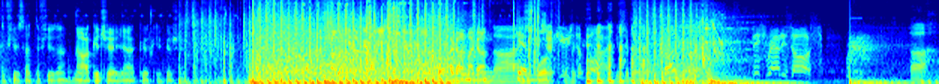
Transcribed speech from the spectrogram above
diffuse that. Diffuse that. No, good shit. Yeah, good, good, good shit. That's not he's up here on me. He's up here on me. I got him. I got him. Nice. Just walk. Defuse the bomb. good shit, boys. This round is ours. Ah.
